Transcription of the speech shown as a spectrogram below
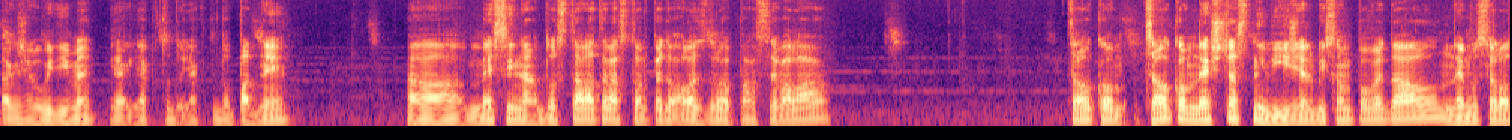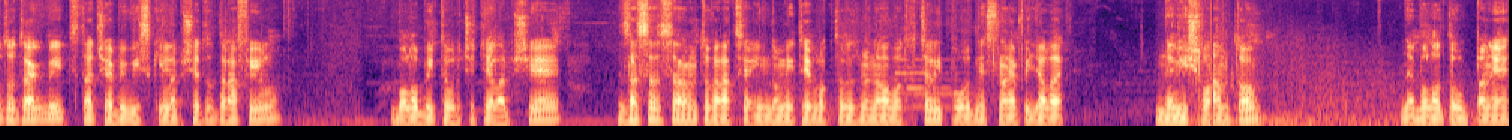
Takže uvidíme, jak, jak, to, jak to dopadne. Uh, Messina dostala teraz torpedo, ale z druhého Parsevala. Celkom, celkom nešťastný výžer by som povedal. Nemuselo to tak byť, stačí, aby whisky lepšie to trafil. Bolo by to určite lepšie. Zase sa nám to vracia Indomitable, ktorú sme na úvod chceli pôvodne snajpiť, ale nevyšlo nám to. Nebolo to úplne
